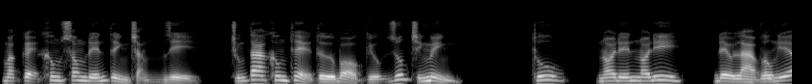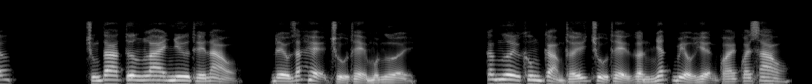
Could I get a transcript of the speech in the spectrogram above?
mặc kệ không xong đến tình trạng gì, chúng ta không thể từ bỏ cứu giúp chính mình. Thu, nói đến nói đi, đều là vô nghĩa. Chúng ta tương lai như thế nào, đều dắt hệ chủ thể một người. Các ngươi không cảm thấy chủ thể gần nhất biểu hiện quái quái sao.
